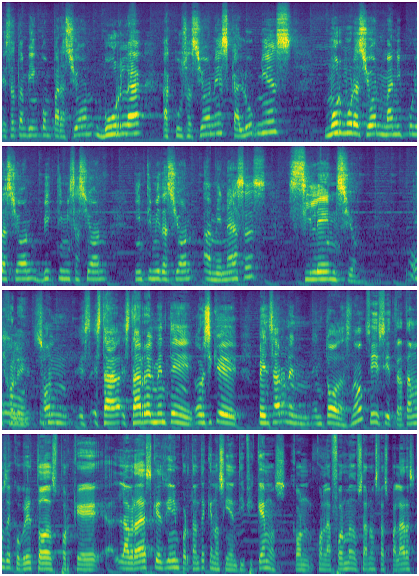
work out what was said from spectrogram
está también comparación, burla, acusaciones, calumnias murmuración, manipulación, victimización, intimidación, amenazas, silencio. Híjole, Oh. son, es- está, está realmente, ahora sí que pensaron en, en todas, ¿no? Sí, sí, tratamos de cubrir todos porque la verdad es que es bien importante que nos identifiquemos con, con la forma de usar nuestras palabras.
